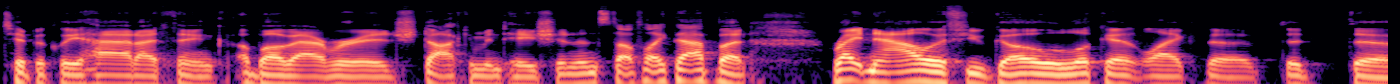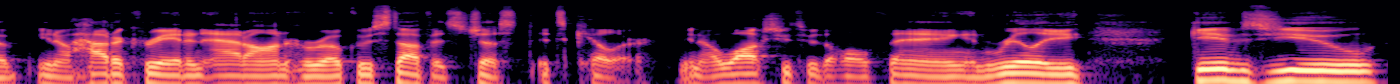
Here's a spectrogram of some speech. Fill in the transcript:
typically had, I think, above average documentation and stuff like that. But right now, if you go look at like the the the you know how to create an add-on Heroku stuff, it's just it's killer. You know, walks you through the whole thing and really gives you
